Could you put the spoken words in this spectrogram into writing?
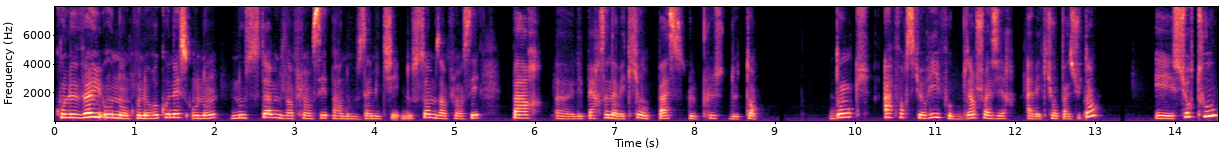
Qu'on le veuille ou non, qu'on le reconnaisse ou non, nous sommes influencés par nos amitiés, nous sommes influencés par euh, les personnes avec qui on passe le plus de temps. Donc, a fortiori, il faut bien choisir avec qui on passe du temps. Et surtout,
